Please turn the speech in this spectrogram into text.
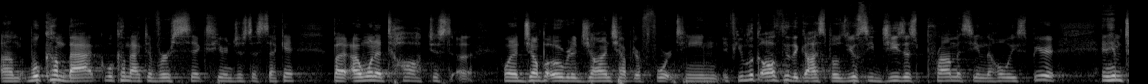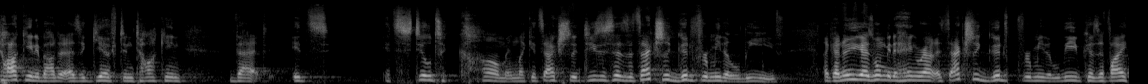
um, we'll come back we'll come back to verse 6 here in just a second but i want to talk just uh, i want to jump over to john chapter 14 if you look all through the gospels you'll see jesus promising the holy spirit and him talking about it as a gift and talking that it's it's still to come and like it's actually jesus says it's actually good for me to leave Like, I know you guys want me to hang around. It's actually good for me to leave because if I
